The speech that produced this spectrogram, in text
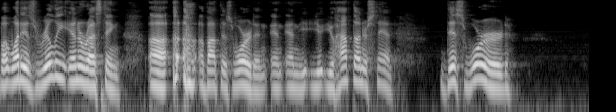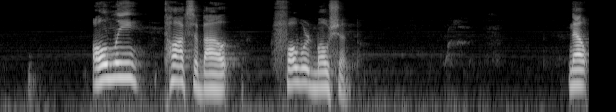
But what is really interesting uh, about this word, and, and, and you, you have to understand this word only talks about forward motion. Now,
